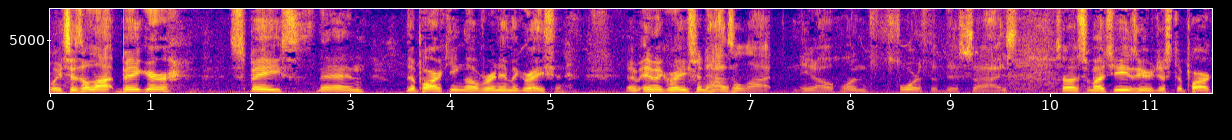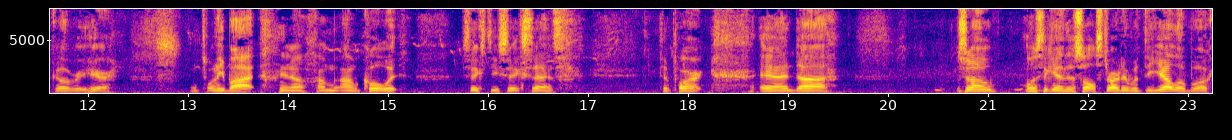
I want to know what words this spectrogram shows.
which is a lot bigger space than the parking over in immigration. Immigration has a lot, you know, one fourth of this size. So it's much easier just to park over here. 20 baht, you know, I'm, I'm cool with 66 cents to park. And uh, so once again, this all started with the yellow book,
